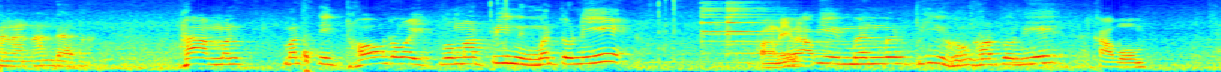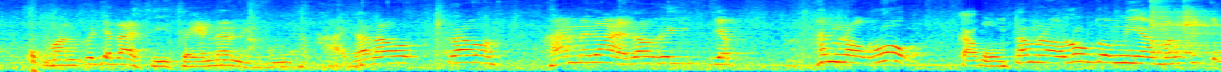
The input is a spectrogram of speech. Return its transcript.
ขนาดนั้นแต่ ถ้ามันมันติดท้องเราอีกประมาณปีหนึ่งเหมันตัวนี้ฝั่งนี้นะครับพี่เหมือนเหมือนพี่ของเขาตัวนี้ ครับผม มันก็จะได้สี่แสนแล้วนี่ผมจะขายถ้าเราเราขายไม่ได้เราก็อย่าให้มันออกลูกครับผมถ้ามันออกลูกตัวเมียมันก็จะ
